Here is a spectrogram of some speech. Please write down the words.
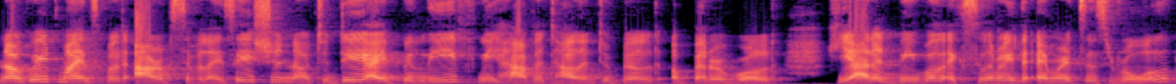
Now, great minds built Arab civilization. Now, today I believe we have the talent to build a better world. He added, We will accelerate the Emirates' role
